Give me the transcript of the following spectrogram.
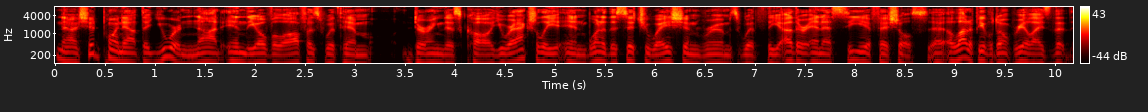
Now, I should point out that you were not in the Oval Office with him during this call. You were actually in one of the situation rooms with the other NSC officials. A lot of people don't realize that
